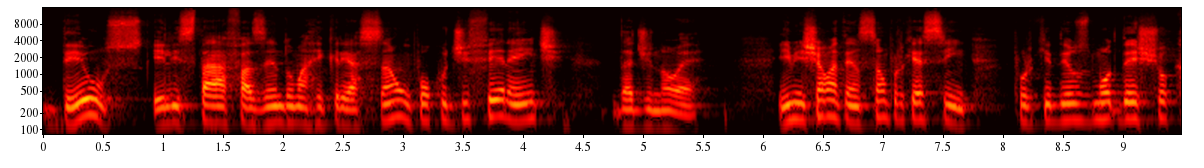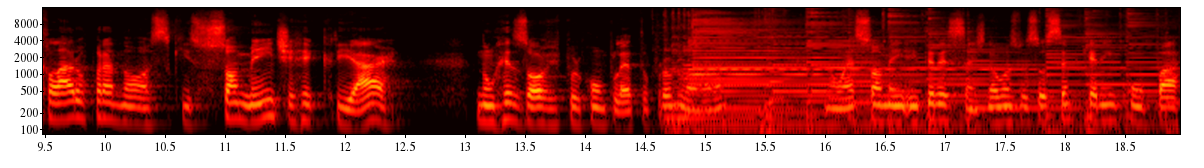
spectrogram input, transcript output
Deus ele está fazendo uma recriação um pouco diferente da de Noé. E me chama a atenção porque assim, porque Deus deixou claro para nós que somente recriar não resolve por completo o problema. Né? É somente interessante. Né? Algumas pessoas sempre querem culpar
